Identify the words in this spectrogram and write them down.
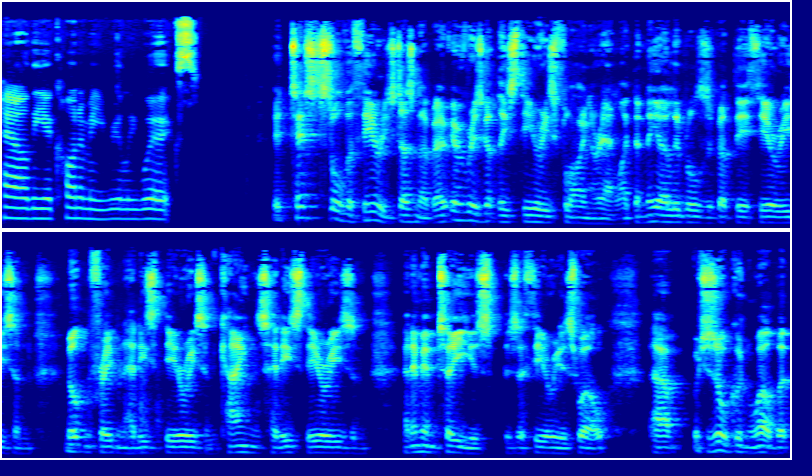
how the economy really works. It tests all the theories, doesn't it? Everybody's got these theories flying around. Like the neoliberals have got their theories, and Milton Friedman had his theories, and Keynes had his theories, and, and MMT is, is a theory as well, uh, which is all good and well, but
